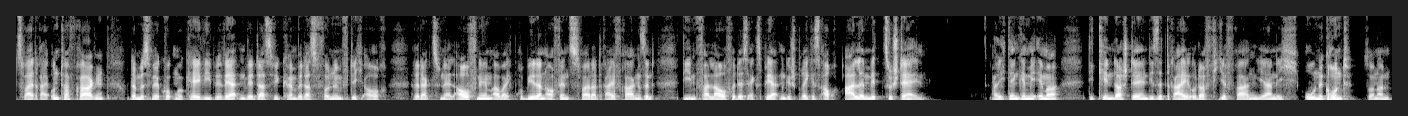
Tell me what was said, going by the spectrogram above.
zwei, drei Unterfragen. Und dann müssen wir gucken, okay, wie bewerten wir das? Wie können wir das vernünftig auch redaktionell aufnehmen? Aber ich probiere dann auch, wenn es zwei oder drei Fragen sind, die im Verlaufe des Expertengespräches auch alle mitzustellen. Weil ich denke mir immer, die Kinder stellen diese drei oder vier Fragen ja nicht ohne Grund, sondern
